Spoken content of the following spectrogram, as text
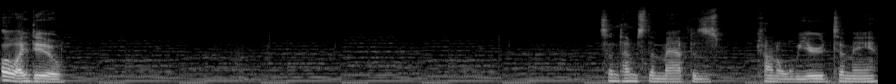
Oh, I do. Sometimes the map is kind of weird to me.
